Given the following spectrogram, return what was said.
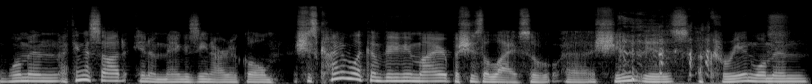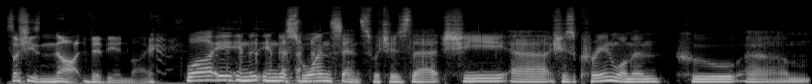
woman. I think I saw it in a magazine article. She's kind of like a Vivian Maier, but she's alive. So uh, she is a Korean woman. So she's not Vivian Maier. Well, in in this one sense, which is that she uh, she's a Korean woman who um,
